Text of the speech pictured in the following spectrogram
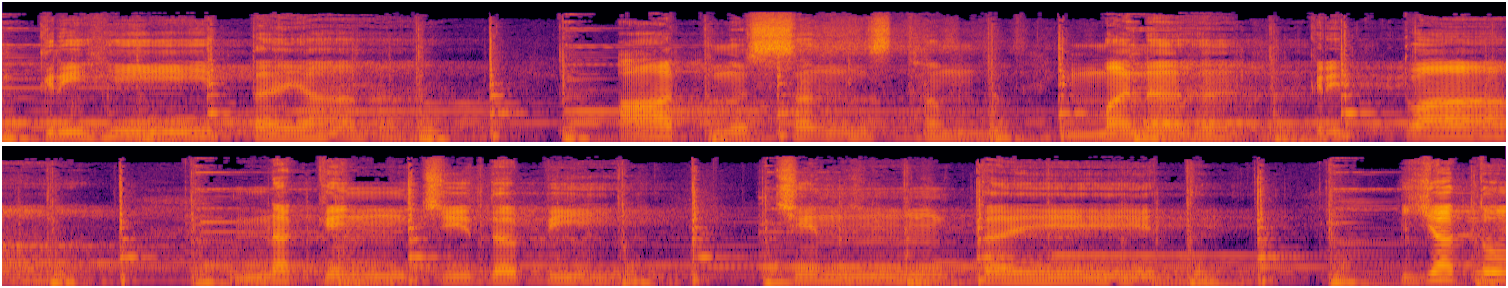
गृहीतया आत्मसंस्थं मनः कृत्वा, न किञ्चिदपि चिन्तयेत्। यतो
